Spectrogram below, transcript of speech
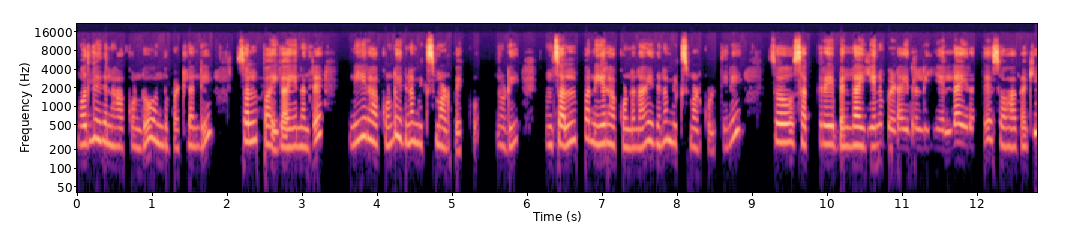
ಮೊದಲು ಇದನ್ನು ಹಾಕ್ಕೊಂಡು ಒಂದು ಬಟ್ಲಲ್ಲಿ ಸ್ವಲ್ಪ ಈಗ ಏನಂದರೆ ನೀರು ಹಾಕ್ಕೊಂಡು ಇದನ್ನು ಮಿಕ್ಸ್ ಮಾಡಬೇಕು. ನೋಡಿ, ಒಂದು ಸ್ವಲ್ಪ ನೀರು ಹಾಕ್ಕೊಂಡು ನಾನು ಇದನ್ನು ಮಿಕ್ಸ್ ಮಾಡ್ಕೊಳ್ತೀನಿ. ಸೊ ಸಕ್ಕರೆ, ಬೆಲ್ಲ ಏನು ಬೇಡ, ಇದರಲ್ಲಿ ಎಲ್ಲ ಇರುತ್ತೆ. ಸೊ ಹಾಗಾಗಿ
